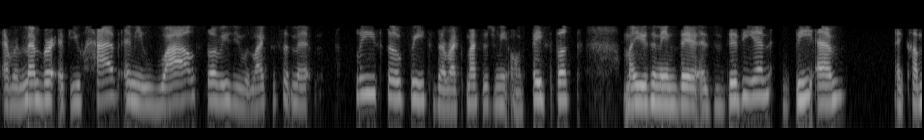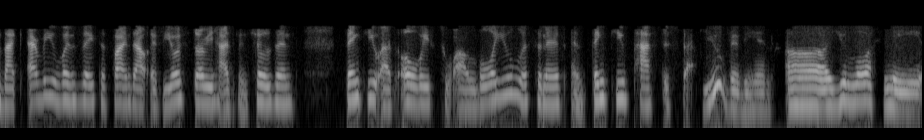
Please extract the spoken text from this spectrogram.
And remember, if you have any wild stories you would like to submit, please feel free to direct message me on Facebook. My username there is Vivian BM and come back every Wednesday to find out if your story has been chosen. Thank you, as always, to our loyal listeners, and thank you, Pastor Steph. You, Vivian, uh, you lost me.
